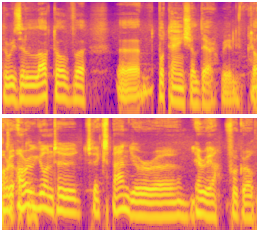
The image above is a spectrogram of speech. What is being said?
there is a lot of uh, uh, potential there, really. Are, are you going to, to expand your uh, area for growth?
